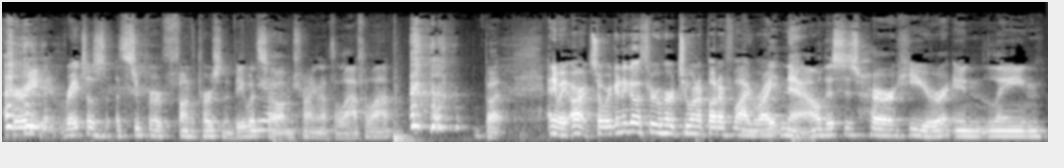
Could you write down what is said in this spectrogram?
very Rachel's a super fun person to be with, yeah. so I'm trying not to laugh a lot. but anyway, all right, so we're gonna go through her 200 butterfly mm-hmm. right now. This is her here in lane,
